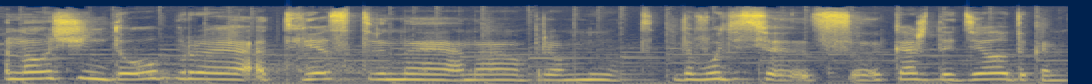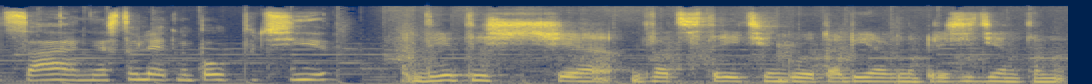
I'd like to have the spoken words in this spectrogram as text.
Она очень добрая, ответственная, она прям ну, доводит каждое дело до конца, не оставляет на полпути. 2023 год объявлен президентом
